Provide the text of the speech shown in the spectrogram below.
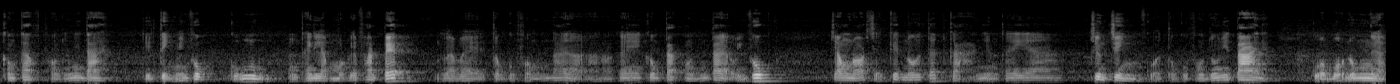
công tác phòng chống thiên tai. Thì tỉnh Vĩnh Phúc cũng thành lập một cái fanpage là về tổng cục phòng chống thiên tai ở cái công tác phòng chống thiên tai ở Vĩnh Phúc. Trong đó sẽ kết nối tất cả những cái à, chương trình của tổng cục phòng chống thiên tai này, của Bộ Nông nghiệp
